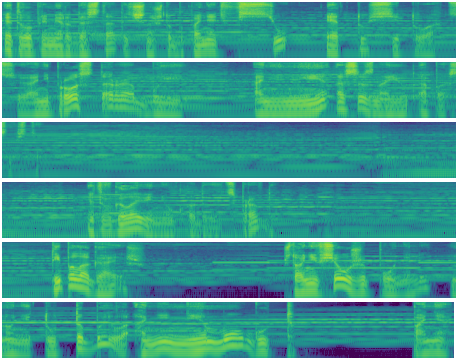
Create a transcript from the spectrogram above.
Этого примера достаточно, чтобы понять всю эту ситуацию. Они просто рабы. Они не осознают опасности. Это в голове не укладывается, правда? Ты полагаешь, что они все уже поняли, но не тут-то было. Они не могут понять.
